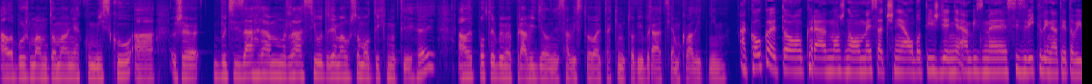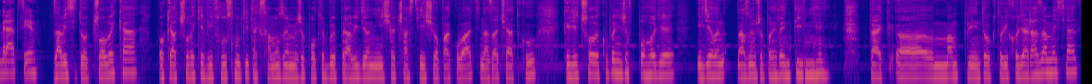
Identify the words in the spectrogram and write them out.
alebo už mám doma nejakú misku a že buď si zahrám, raz si udriem a už som oddychnutý, hej? Ale potrebujeme pravidelne sa vystovať takýmto vibráciám kvalitným. A koľko je to krát možno mesačne alebo týždenne, aby sme si zvykli na tieto vibrácie? Závisí to od človeka. Pokiaľ človek je vyflusnutý, tak samozrejme, že potrebuje pravidelnejšie a častejšie opakovať na začiatku. Keď je človek úplne že v pohode, ide len, nazvem, že preventívne, tak uh, mám klientov, ktorí chodia raz za mesiac,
